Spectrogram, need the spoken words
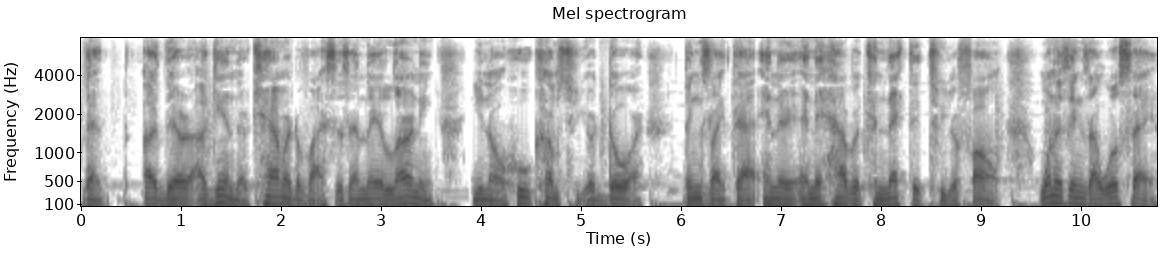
that uh, they're, again, they're camera devices and they're learning, you know, who comes to your door things like that. And they, and they have it connected to your phone. One of the things I will say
